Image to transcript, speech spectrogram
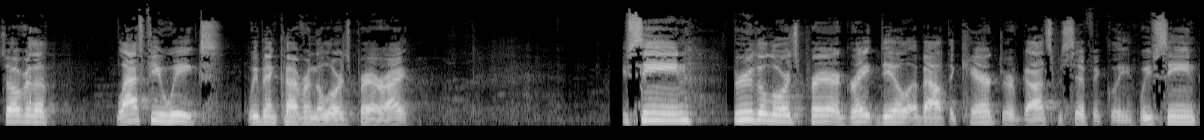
So, over the last few weeks, we've been covering the Lord's Prayer, right? We've seen through the Lord's Prayer a great deal about the character of God specifically. We've seen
